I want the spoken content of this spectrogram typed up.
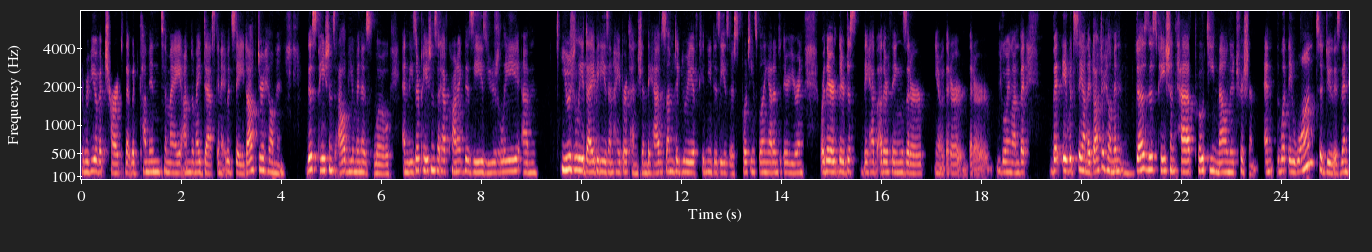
review of a chart that would come into my onto my desk and it would say, Dr. Hillman, this patient's albumin is low. And these are patients that have chronic disease, usually um, usually diabetes and hypertension they have some degree of kidney disease there's protein spilling out into their urine or they're they're just they have other things that are you know that are that are going on but but it would say on there, Dr. Hillman, does this patient have protein malnutrition? And what they want to do is then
